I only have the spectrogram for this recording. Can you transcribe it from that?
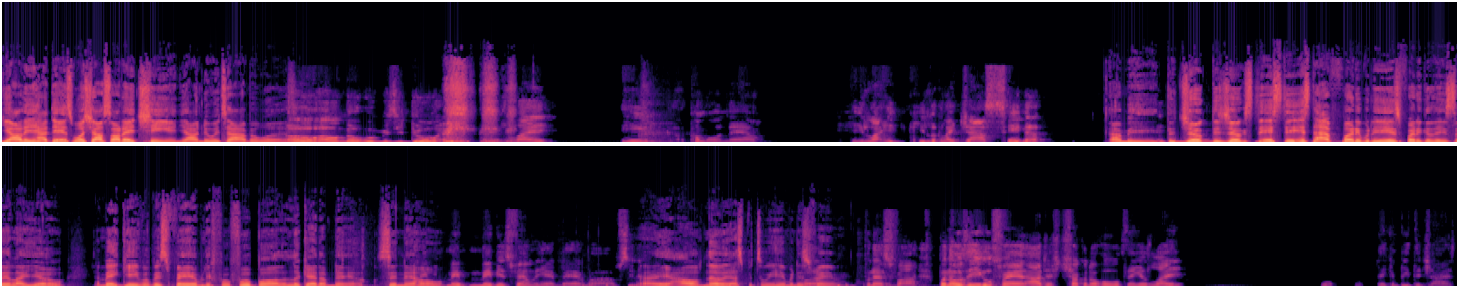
Y'all didn't have to ask. Once y'all saw that chin, y'all knew what time it was. Oh, I don't know. What was he doing? it's like he. Come on now. He like he he looking like John Cena. I mean, the joke, the jokes, it's it's not funny, but it is funny because they say like, "Yo, that man gave up his family for football, and look at him now, sitting at Maybe, home." maybe maybe his family had bad vibes. You know, Uh, hey, I don't know. That's between him and his But- family. but that's fine. But no, as an Eagles fan, I just chuckle the whole thing. It's like, well, they can beat the Giants.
